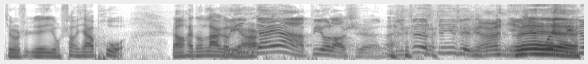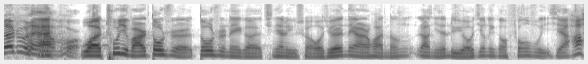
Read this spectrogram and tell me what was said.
就是一种上下铺，然后还能拉个不应帘儿。该呀，毕佑老师，你这经济水平，你哎墨西哥住上下哎铺，，我出去玩都是都是那个青年旅社，我觉得那样的话能让你的旅游经历更丰富一些哈。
